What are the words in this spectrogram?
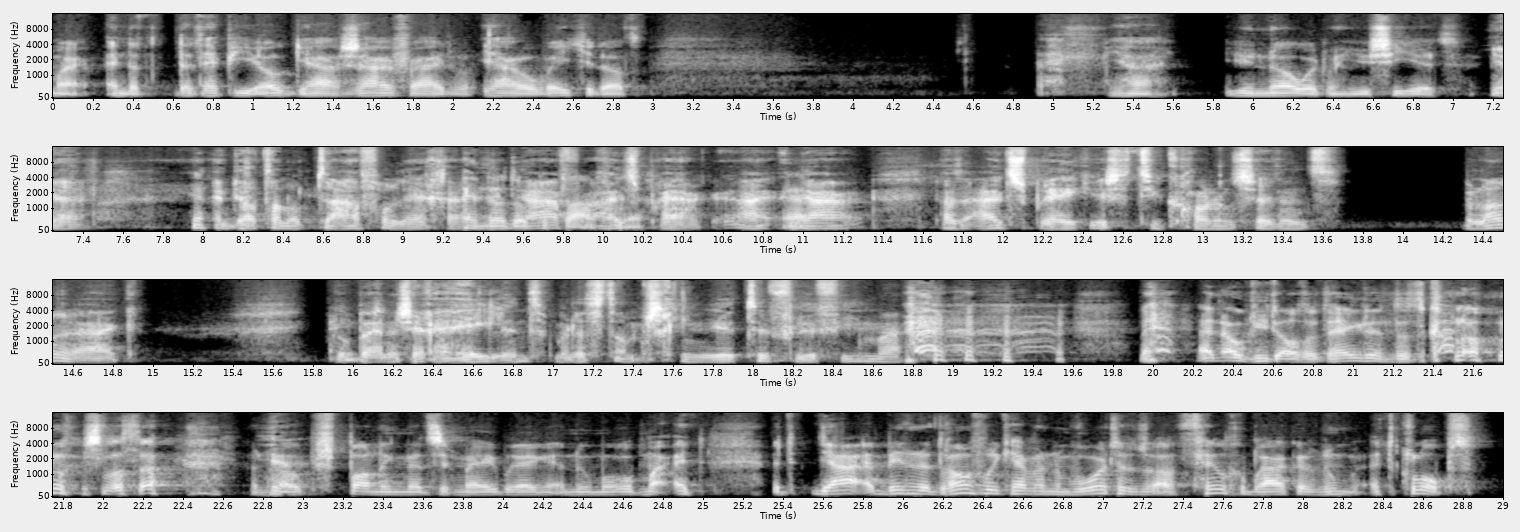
Maar, en dat, dat heb je hier ook, ja, zuiverheid, ja, hoe weet je dat? Ja, you know it when you see it. Ja. En dat dan op tafel leggen. En dat ook op daarvoor tafel uitspraak. En daar, dat uitspreken is natuurlijk gewoon ontzettend belangrijk. Ik wil bijna zeggen helend, maar dat is dan misschien weer te fluffy. Maar En ook niet altijd helend. Dat kan ook nog eens wat een Ja. hoop spanning met zich meebrengen en noem maar op. Maar het, het, ja, binnen de droomfabriek hebben we een woord dat we veel gebruiken. Dat noemen het klopt.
